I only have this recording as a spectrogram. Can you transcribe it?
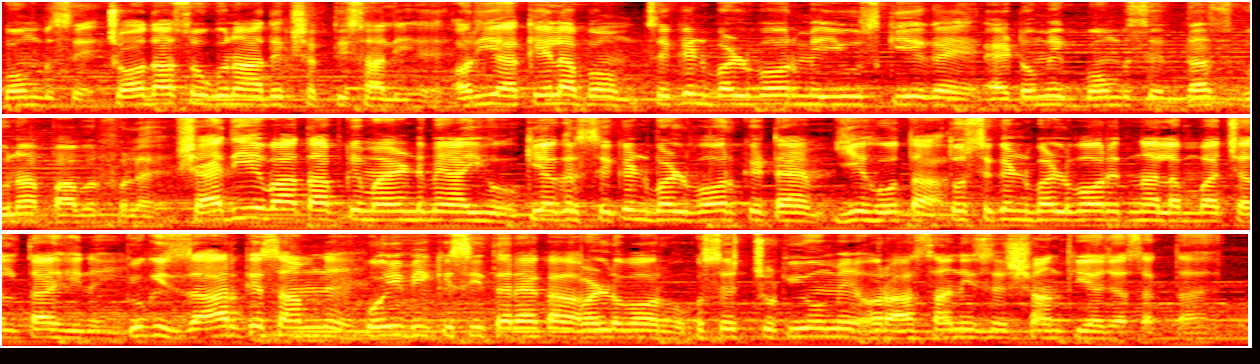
बॉम्ब से 1400 गुना अधिक शक्तिशाली है और ये अकेला बॉम्ब सेकेंड वर्ल्ड वॉर में यूज़ किए गए एटॉमिक बॉम्ब से 10 गुना पावरफुल है। है शायद ये बात आपके माइंड में आई हो कि अगर सेकेंड वर्ल्ड वॉर के टाइम ये होता तो सेकेंड वर्ल्ड वॉर इतना लंबा चलता ही नहीं। क्योंकि जार के सामने कोई भी किसी तरह का वर्ल्ड वॉर हो, उसे चुटियों में और आसानी से शांत किया जा सकता है।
